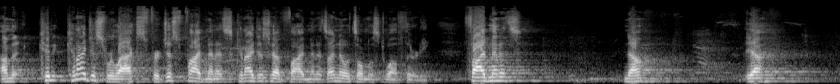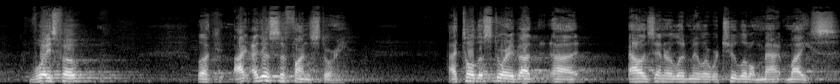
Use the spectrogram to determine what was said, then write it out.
Um, can, can I just relax for just five minutes? Can I just have five minutes? I know it's almost 1230. Five minutes? No? Yes. Yeah? Voice vote? Look, I, I, this is a fun story. I told a story about uh, Alexander and Ludmila were two little mice,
